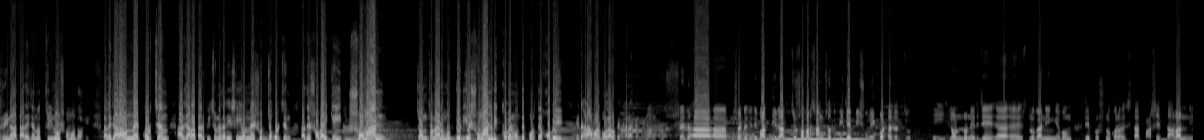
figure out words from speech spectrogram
ঘৃণা তারে যেন তৃণ সম দহে। তাহলে যারা অন্যায় করছেন আর যারা তার পিছনে দাঁড়িয়ে সেই অন্যায় সহ্য করছেন, তাদের সবাইকেই সমান যন্ত্রণার মধ্যে দিয়ে সমান বিক্ষোভের মধ্যে পড়তে হবে। এটা আর আমার বলার অপেক্ষা রাখে না। আহ, আহ, বিষয়টা যদি বাদ দিই রাজ্যসভার সাংসদ বিজেপি শ্রমিক ভট্টাচার্য এই লন্ডনের যে স্লোগানিং এবং যে প্রশ্ন করা হয়েছে তার পাশে দাঁড়াননি।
